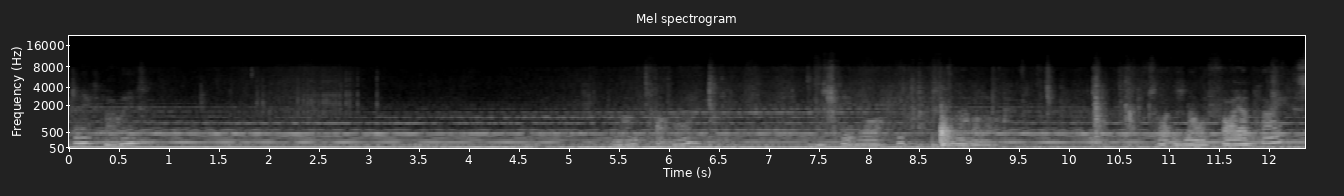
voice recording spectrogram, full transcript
At? On top there. Keep walking. Have a look. Looks like there's an old fireplace.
